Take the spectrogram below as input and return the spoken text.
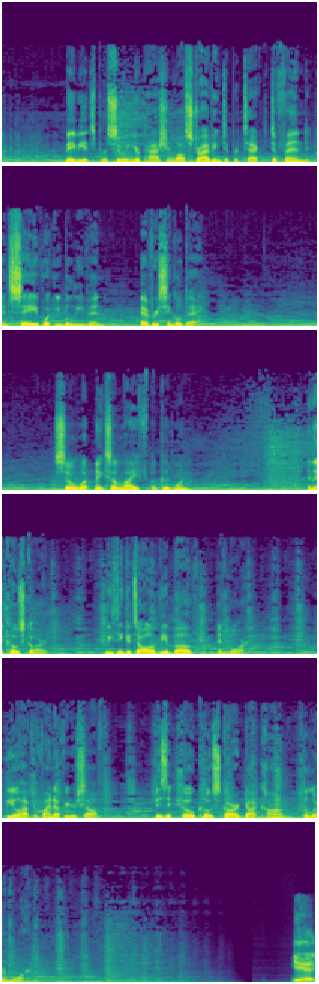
Maybe it's pursuing your passion while striving to protect, defend, and save what you believe in every single day. So, what makes a life a good one? In the Coast Guard, we think it's all of the above and more. But you'll have to find out for yourself. Visit gocoastguard.com to learn more. Yeah,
